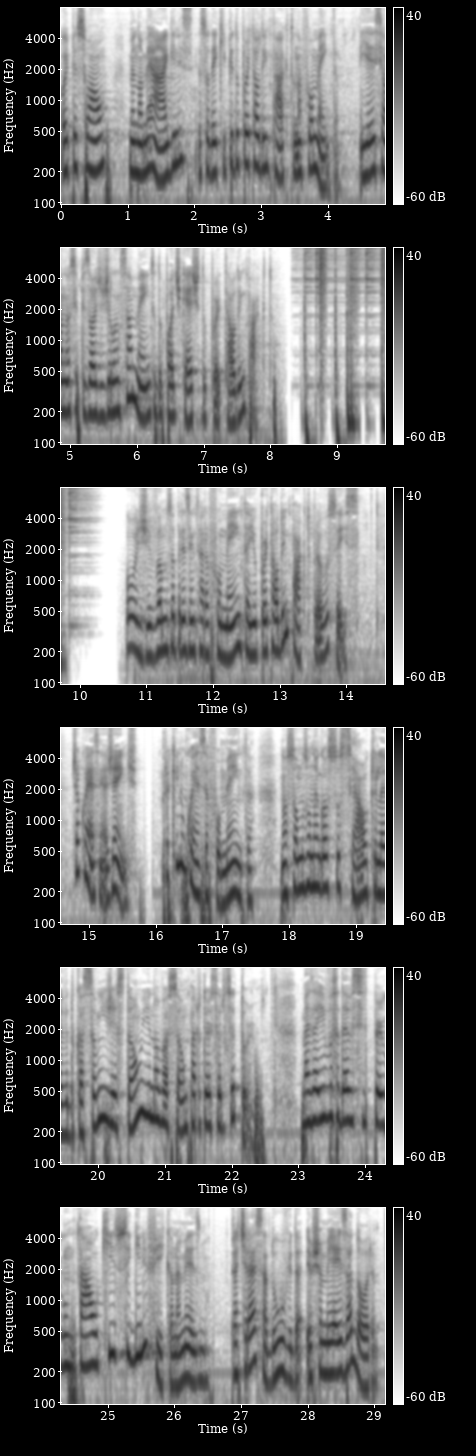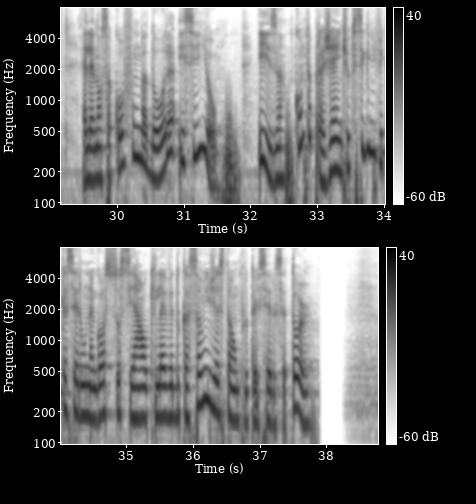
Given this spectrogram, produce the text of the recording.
Oi, pessoal. Meu nome é Agnes, eu sou da equipe do Portal do Impacto na Fomenta. E esse é o nosso episódio de lançamento do podcast do Portal do Impacto. Hoje vamos apresentar a Fomenta e o Portal do Impacto para vocês. Já conhecem a gente? Para quem não conhece a Fomenta, nós somos um negócio social que leva educação em gestão e inovação para o terceiro setor. Mas aí você deve se perguntar o que isso significa, não é mesmo? Para tirar essa dúvida, eu chamei a Isadora. Ela é nossa cofundadora e CEO. Isa, conta pra gente o que significa ser um negócio social que leva educação e gestão para o terceiro setor?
